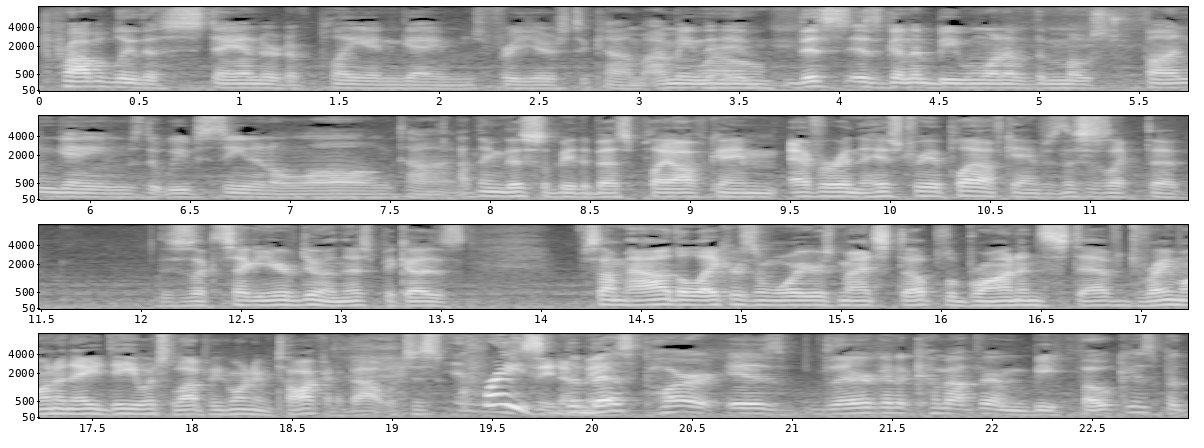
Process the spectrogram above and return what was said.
probably the standard of playing games for years to come. I mean, Wow. it, this is going to be one of the most fun games that we've seen in a long time. I think this will be the best playoff game ever in the history of playoff games. This is like the this is like the second year of doing this because somehow the Lakers and Warriors matched up LeBron and Steph, Draymond and AD, which a lot of people aren't even talking about, which is crazy to the me. The best part is they're going to come out there and be focused, but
